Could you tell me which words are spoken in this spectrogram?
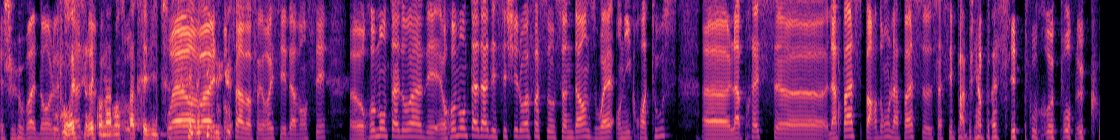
je vois dans le Ouais, chat. c'est vrai qu'on n'avance pas très vite. Ouais, ouais, ouais, c'est pour ça, il va essayer d'avancer. Euh, remontada, des, remontada des Seychellois face aux Sundowns, ouais, on y croit tous. Euh, la presse, euh, la passe, pardon, la passe, ça s'est pas bien passé pour eux pour le coup.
